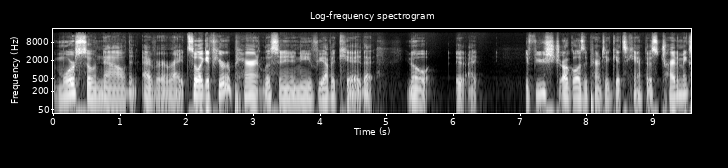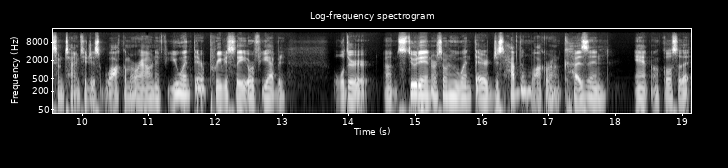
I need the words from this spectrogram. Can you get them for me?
more so now than ever, right? So like if you're a parent listening and if you have a kid that, you know, it, I, if you struggle as a parent to get to campus, try to make some time to just walk them around. If you went there previously, or if you have an older um, student or someone who went there, just have them walk around cousin, aunt, uncle, so that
